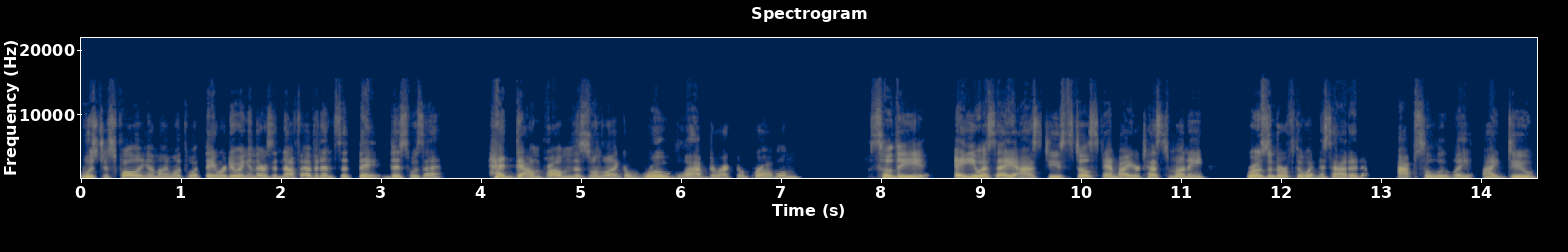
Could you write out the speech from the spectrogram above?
was just falling in line with what they were doing. And there's enough evidence that they this was a head down problem. This was like a rogue lab director problem. So the AUSA asked, Do you still stand by your testimony? Rosendorff, the witness, added, Absolutely, I do.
